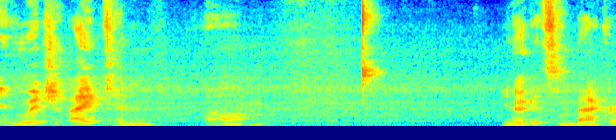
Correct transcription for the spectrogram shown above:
in which I can, um, you know, get some background.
